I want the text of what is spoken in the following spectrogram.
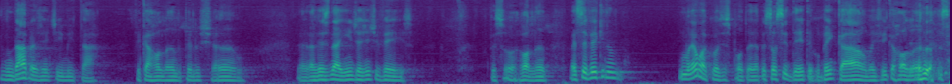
Não dá para a gente imitar. ficar rolando pelo chão. É, às vezes na Índia a gente vê isso. A pessoa rolando. Mas você vê que não, não é uma coisa espontânea. A pessoa se deita com bem calma e fica rolando assim.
